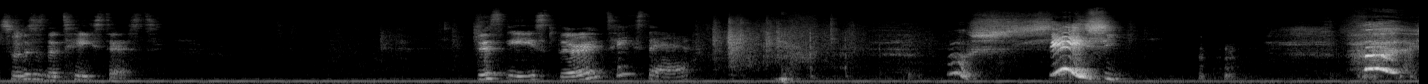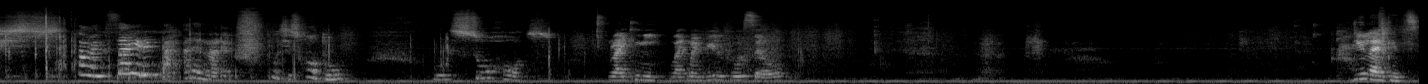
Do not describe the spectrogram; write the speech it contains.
So this is the taste test. This is the taste test. Oh, sheesh! I'm excited. I, I didn't know that. Oh, she's hot. Oh, it's so hot. Like me, like my beautiful self. Do you like it?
